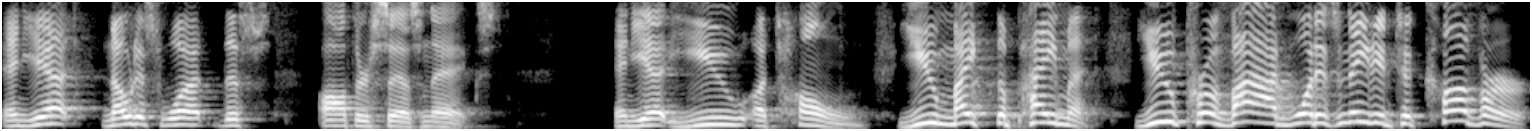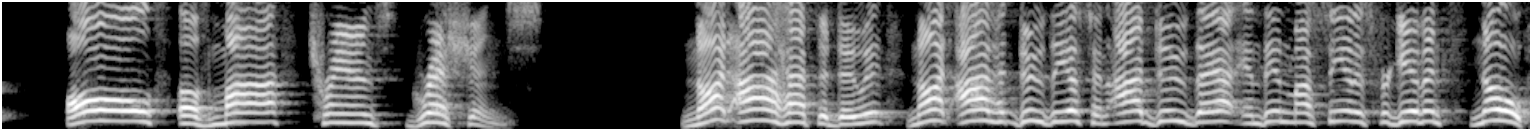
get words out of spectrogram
And yet, notice what this author says next and yet you atone. You make the payment. You provide what is needed to cover all of my transgressions. Not I have to do it. Not I do this and I do that and then my sin is forgiven. No,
